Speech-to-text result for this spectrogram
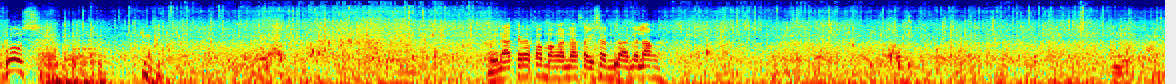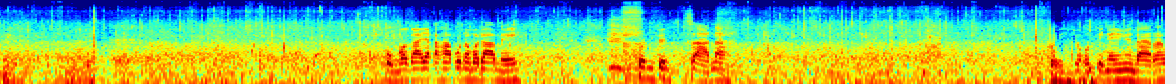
Ubos. May natira pa mga nasa isang daan na lang. Kung magaya kahapon na madami, content sana. Medyo konti ngayon yung daraw.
